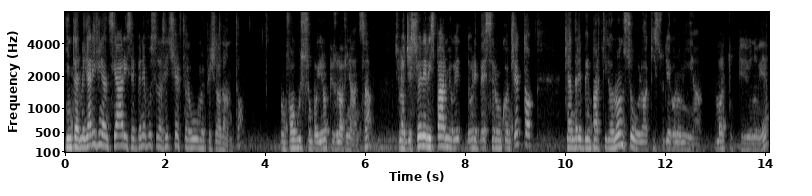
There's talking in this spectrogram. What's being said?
Intermediari finanziari, sebbene fosse da CCFU, mi è piaciuta tanto. Un focus un pochino più sulla finanza sulla gestione del risparmio, che dovrebbe essere un concetto che andrebbe impartito non solo a chi studia economia, ma a tutti, secondo me,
